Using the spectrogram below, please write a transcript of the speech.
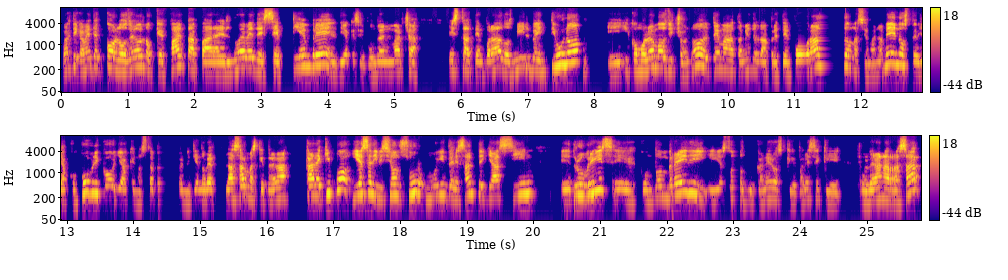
prácticamente con los dedos lo que falta para el 9 de septiembre, el día que se pondrá en marcha esta temporada 2021. Y, como lo hemos dicho, ¿no? El tema también de la pretemporada, una semana menos, pero ya con público, ya que nos está permitiendo ver las armas que traerá cada equipo y esa división sur muy interesante, ya sin eh, Drew Brees, eh, con Tom Brady y estos bucaneros que parece que volverán a arrasar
